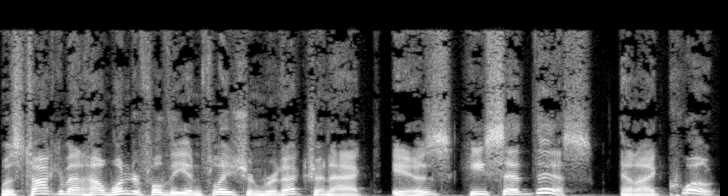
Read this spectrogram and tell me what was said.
was talking about how wonderful the Inflation Reduction Act is, he said this, and I quote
